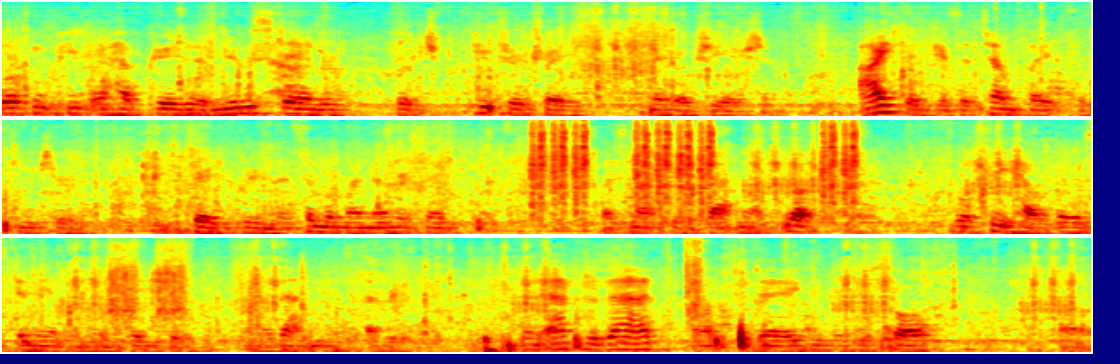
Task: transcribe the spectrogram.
Working people have created a new standard for future trade negotiations." I think it's a template for future trade agreements. Some of my members think, let's not give it that much. Look, we'll see how it goes in the implementation. Uh, That means everything. And after that, uh, today, we will do um,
